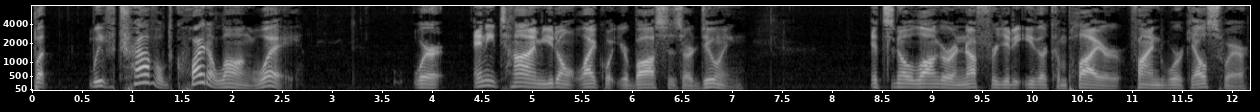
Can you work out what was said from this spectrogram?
But we've traveled quite a long way, where any time you don't like what your bosses are doing, it's no longer enough for you to either comply or find work elsewhere,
